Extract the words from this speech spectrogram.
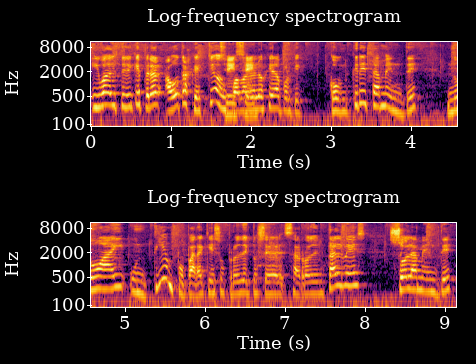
iba a tener que esperar a otra gestión, Sí, Juan Manuel sí. Ojeda, porque concretamente no hay un tiempo para que esos proyectos se desarrollen. Tal vez solamente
